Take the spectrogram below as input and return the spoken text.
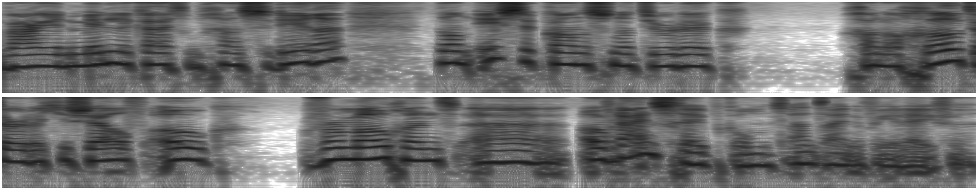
waar je de middelen krijgt om te gaan studeren, dan is de kans natuurlijk gewoon al groter dat je zelf ook vermogend eh, over de eindstreep komt aan het einde van je leven.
